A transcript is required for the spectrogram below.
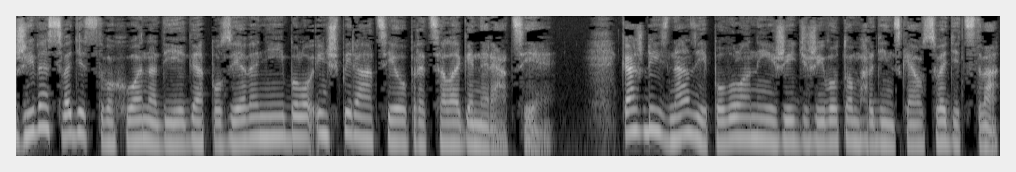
Živé svedectvo Juana Diega po zjavení bolo inšpiráciou pre celé generácie. Každý z nás je povolaný žiť životom hrdinského svedectva,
